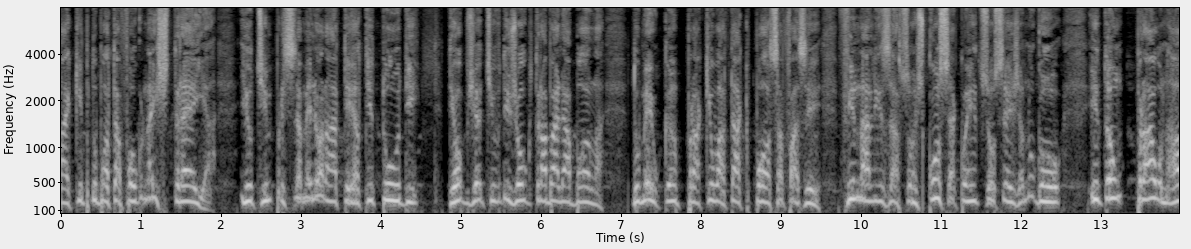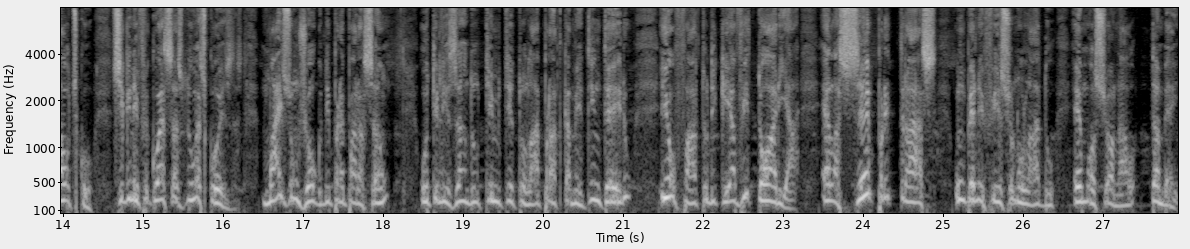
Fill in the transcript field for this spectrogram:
a equipe do Botafogo na estreia. E o time precisa melhorar, ter atitude, ter objetivo de jogo, trabalhar a bola do meio-campo para que o ataque possa fazer finalizações consequentes, ou seja, no gol. Então, para o Náutico, significou essas duas coisas. Mais um jogo de preparação utilizando o time titular praticamente inteiro, e o fato de que a vitória, ela sempre traz um benefício no lado emocional também.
